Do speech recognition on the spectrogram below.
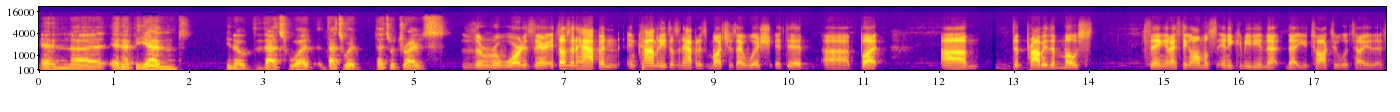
and uh and at the end you know that's what that's what that's what drives the reward is there. It doesn't happen in comedy. It doesn't happen as much as I wish it did. Uh, but um, the probably the most thing, and I think almost any comedian that that you talk to will tell you this.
